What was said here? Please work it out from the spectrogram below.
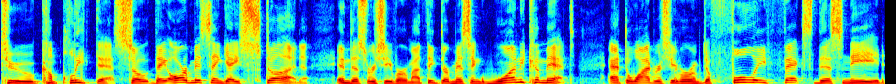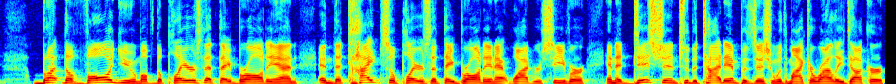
to complete this. So they are missing a stud in this receiver room. I think they're missing one commit at the wide receiver room to fully fix this need. But the volume of the players that they brought in and the types of players that they brought in at wide receiver, in addition to the tight end position with Micah Riley Ducker,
